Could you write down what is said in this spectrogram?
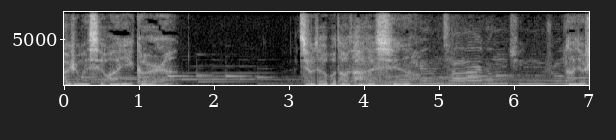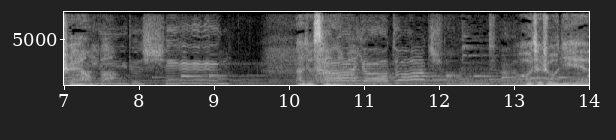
为什么喜欢一个人，却得不到他的心啊？那就这样吧，那就算了吧。我就祝你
